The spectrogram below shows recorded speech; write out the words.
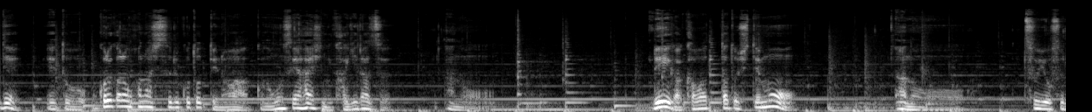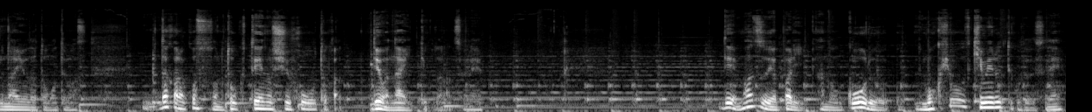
で、えーと、これからお話しすることっていうのはこの音声配信に限らずあの例が変わったとしてもあの通用する内容だと思ってます。だからこそその特定の手法とかではないっていうことなんですよね。でまずやっぱりあのゴール目標を決めるってことですね。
